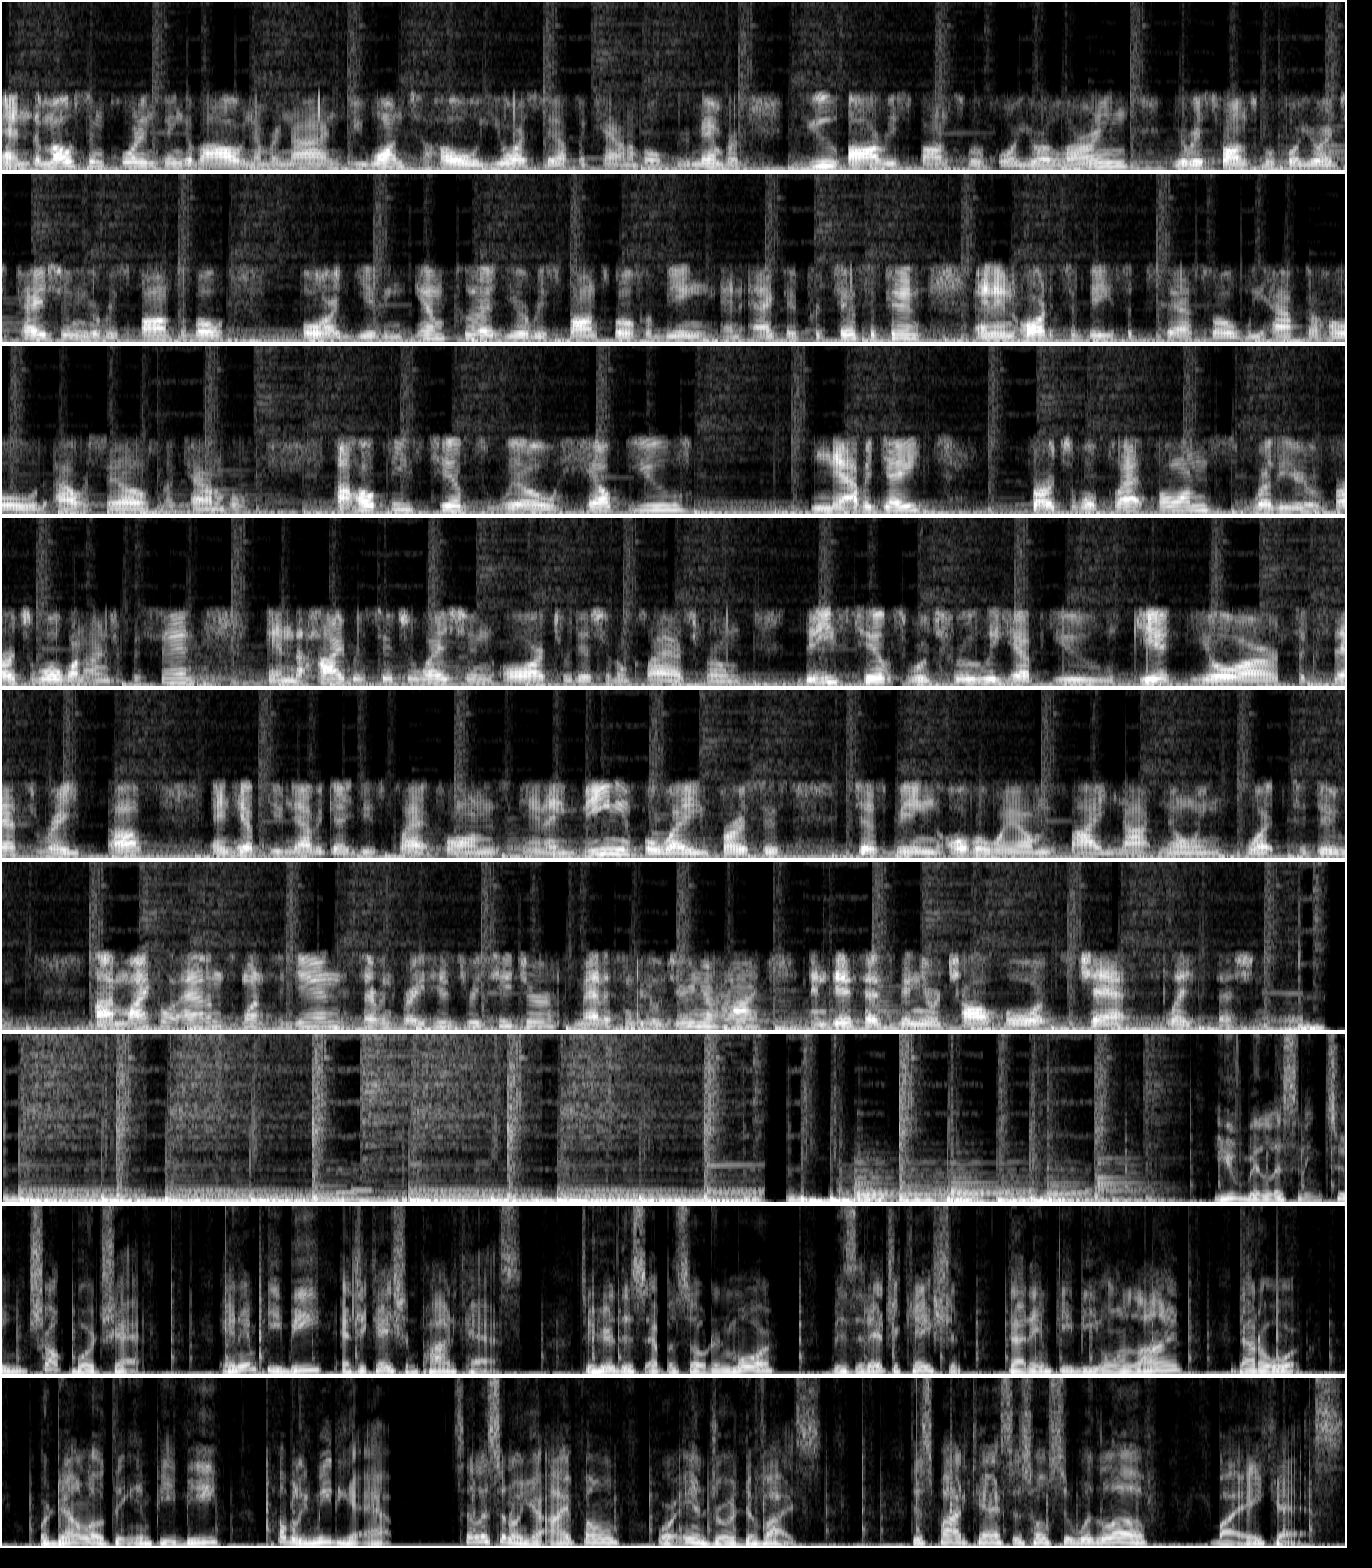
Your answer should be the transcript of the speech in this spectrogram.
And the most important thing of all, number nine, you want to hold yourself accountable. Remember, you are responsible for your learning, you're responsible for your education, you're responsible for giving input, you're responsible for being an active participant. And in order to be successful, we have to hold ourselves accountable. I hope these tips will help you navigate virtual platforms, whether you're virtual 100% in the hybrid situation or traditional classroom. These tips will truly help you get your success rate up and help you navigate these platforms in a meaningful way versus just being overwhelmed by not knowing what to do. I'm Michael Adams, once again, seventh grade history teacher, Madisonville Junior High, and this has been your Chalkboard Chat Slate session. You've been listening to Chalkboard Chat, an MPB education podcast. To hear this episode and more, visit education.mpbonline.org or download the MPB Public Media app to listen on your iPhone or Android device. This podcast is hosted with love by ACAST.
